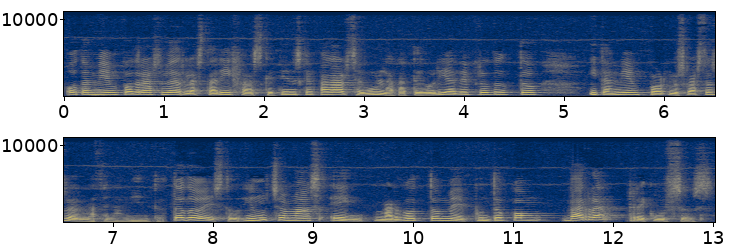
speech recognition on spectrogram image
o también podrás ver las tarifas que tienes que pagar según la categoría de producto y también por los gastos de almacenamiento. Todo esto y mucho más en margotome.com barra recursos.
